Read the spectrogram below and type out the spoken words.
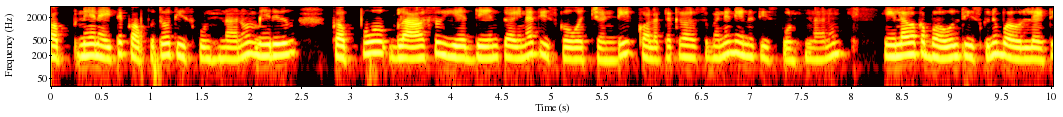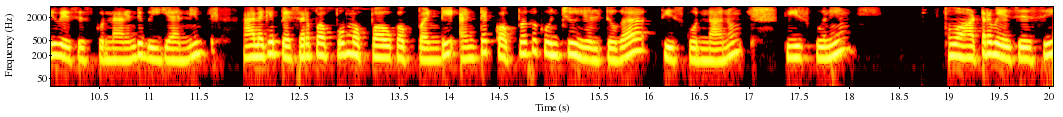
కప్పు నేనైతే కప్పుతో తీసుకుంటున్నాను. మీరు కప్పు గ్లాసు ఏ దేంతో అయినా తీసుకోవచ్చండి. కొలత కోసమని నేను తీసుకుంటున్నాను. ఇలా ఒక బౌల్ తీసుకుని బౌల్లో అయితే వేసేసుకున్నానండి బియ్యాన్ని. అలాగే పెసరపప్పు ముప్పావు కప్పు అండి అంటే కప్పుకి కొంచెం ఎల్తుగా తీసుకున్నాను. తీసుకుని వాటర్ వేసేసి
